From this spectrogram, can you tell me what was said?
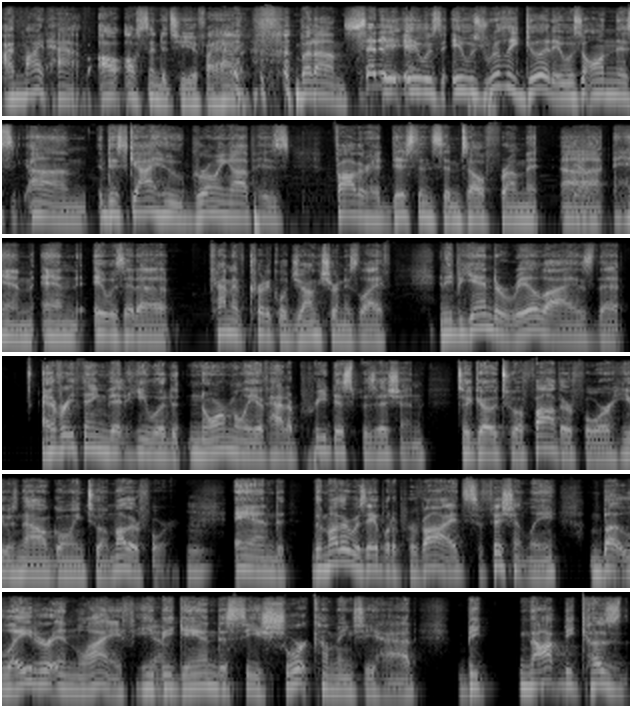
I might have. I'll, I'll send it to you if I haven't. But um, it it, it was it was really good. It was on this um this guy who growing up his father had distanced himself from it uh, him, and it was at a kind of critical juncture in his life, and he began to realize that everything that he would normally have had a predisposition to go to a father for, he was now going to a mother for. Mhm. And the mother was able to provide sufficiently, but later in life, he Yeah. began to see shortcomings he had, be, not because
